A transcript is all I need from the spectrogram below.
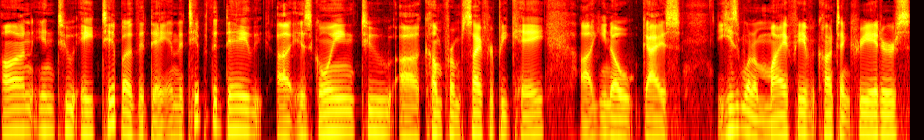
on into a tip of the day, and the tip of the day uh, is going to uh, come from SypherPK. Uh, you know, guys he's one of my favorite content creators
